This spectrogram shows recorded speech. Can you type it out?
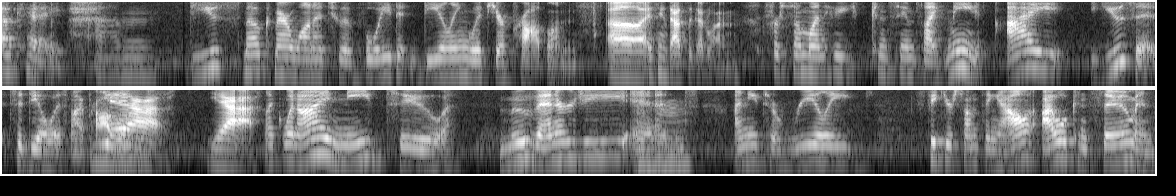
okay. Um, do you smoke marijuana to avoid dealing with your problems? Uh, I think that's a good one. For someone who consumes like me, I use it to deal with my problems. Yeah. Yeah. Like when I need to move energy and Mm-hmm. I need to really figure something out, I will consume and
